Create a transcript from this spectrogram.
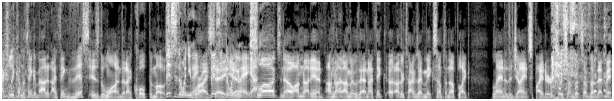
Actually, come to think about it, I think this is the one that I quote the most. This is the one you hate. Where I This say, is the one you hate, yeah. Slugs, no, I'm not in. I'm not. I'm in with that. And I think uh, other times I make something up like Land of the Giant Spiders or something. something that may.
